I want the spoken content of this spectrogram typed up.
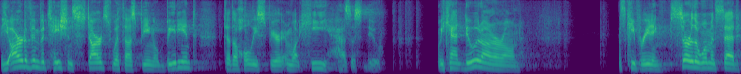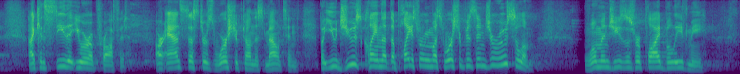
The art of invitation starts with us being obedient to the Holy Spirit and what He has us do. We can't do it on our own. Let's keep reading. Sir, the woman said, I can see that you are a prophet. Our ancestors worshiped on this mountain, but you Jews claim that the place where we must worship is in Jerusalem. Woman, Jesus replied, Believe me,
